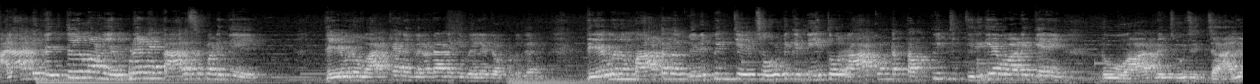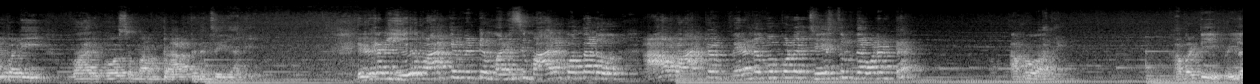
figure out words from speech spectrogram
అలాంటి వ్యక్తులు మనం ఎప్పుడైనా తారసపడితే దేవుని వాక్యాన్ని వినడానికి వెళ్ళేటప్పుడు కానీ దేవుని మాటలు వినిపించే చోటుకి నీతో రాకుండా తప్పించి తిరిగేవాడికి కానీ నువ్వు వారిని చూసి జాలిపడి వారి కోసం మనం ప్రార్థన చేయాలి. ఎందుకంటే ఏ వాక్యం వింటే మనిషి మారిపోతాడో ఆ వాక్యం విననివ్వకుండా చేస్తుంది ఎవడంటే అపవాది కాబట్టి పిల్ల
